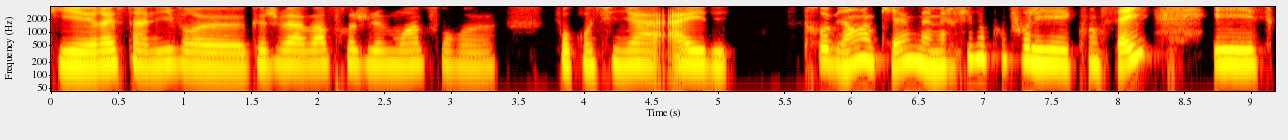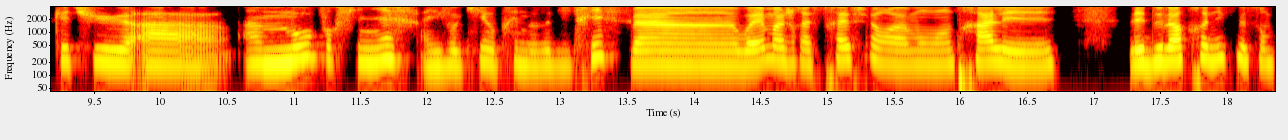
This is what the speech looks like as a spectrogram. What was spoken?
qui reste un livre euh, que je vais avoir proche de moi pour, euh, pour continuer à, aider. Trop bien, ok. Bah, merci beaucoup pour les conseils. Et est-ce que tu as un mot pour finir à évoquer auprès de nos auditrices? Ben ouais, moi je resterai sur euh, mon mantra les, les douleurs chroniques ne sont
